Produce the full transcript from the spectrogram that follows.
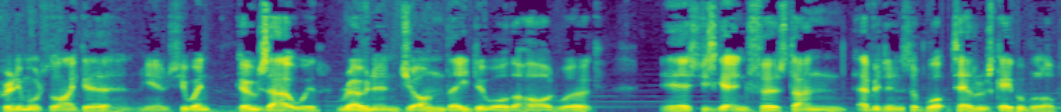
pretty much like her. You know, she went goes out with Ronon and John. They do all the hard work. Yeah, she's getting first-hand evidence of what Teyla is capable of.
